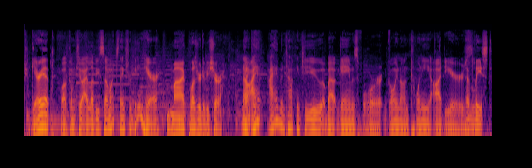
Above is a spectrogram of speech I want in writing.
Richard Garriott, welcome to I Love You So Much. Thanks for being here. My pleasure to be sure. Now, I, I have been talking to you about games for going on 20 odd years. At least.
